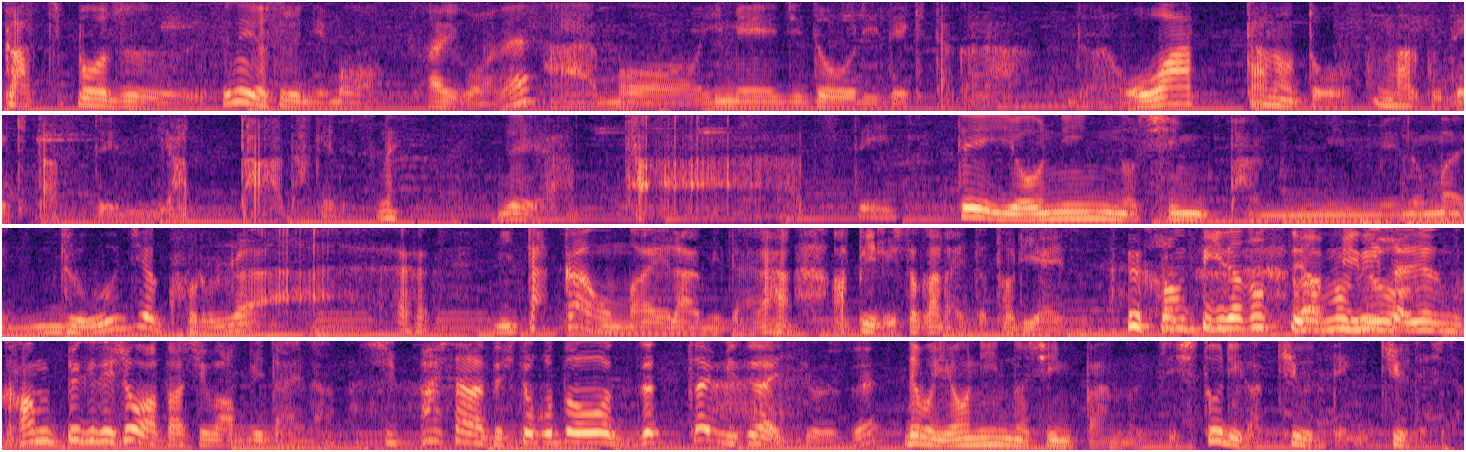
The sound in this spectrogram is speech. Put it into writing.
ガッツポーズですね要するにもう最後はねはい、もうイメージ通りできたからだから終わったのとうまくできたっていうやっただけですねでやったっつって言って4人の審判に目の前に「どうじゃこら 見たかお前ら」みたいなアピールしとかないととりあえず。完璧だぞっていう アピール完璧でしょ私はみたいな。失敗したなんて一言を絶対見せないっていうことですね。でも4人の審判のうち1人が9.9でした。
